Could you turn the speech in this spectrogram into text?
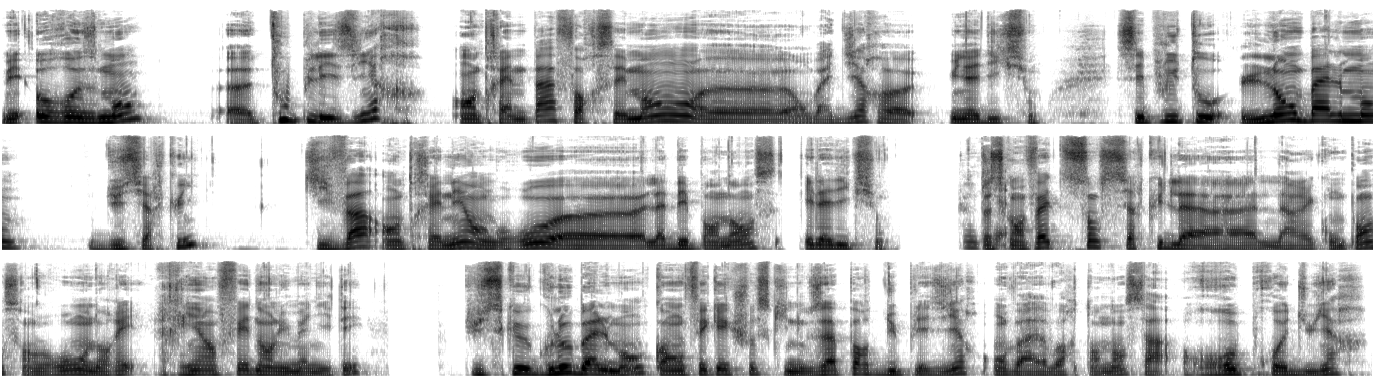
Mais heureusement, euh, tout plaisir entraîne pas forcément, euh, on va dire, une addiction. C'est plutôt l'emballement du circuit qui va entraîner en gros euh, la dépendance et l'addiction. Parce qu'en fait, sans ce circuit de la, de la récompense, en gros, on n'aurait rien fait dans l'humanité. Puisque globalement, quand on fait quelque chose qui nous apporte du plaisir, on va avoir tendance à reproduire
